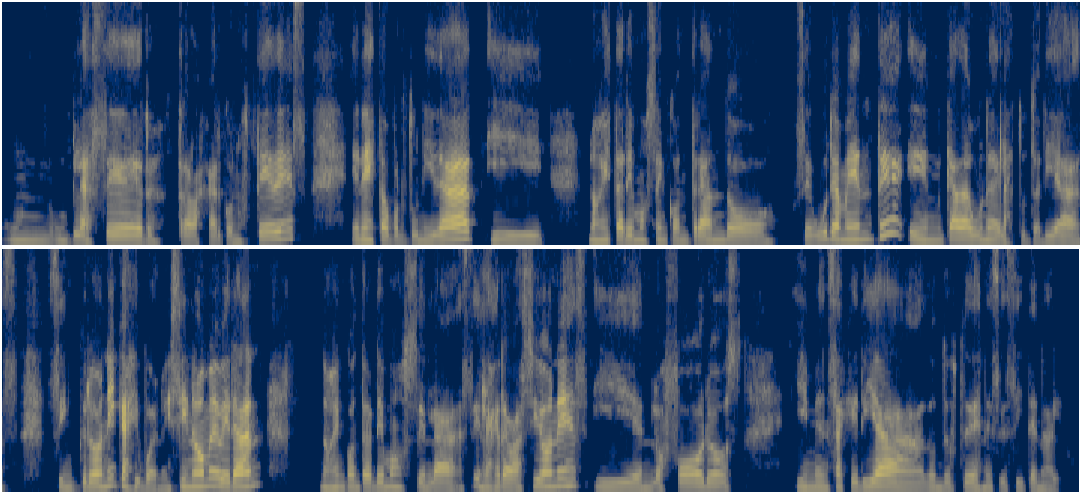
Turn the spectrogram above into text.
un, placer trabajar con ustedes en esta oportunidad y nos estaremos encontrando seguramente en cada una de las tutorías sincrónicas y bueno, y si no me verán, nos encontraremos en las, en las grabaciones y en los foros y mensajería donde ustedes necesiten algo.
